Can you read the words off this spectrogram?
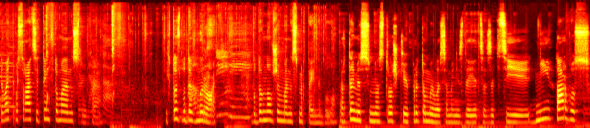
Давайте посраці тим, хто мене не слухає. І хтось буде вмирати. Бо давно вже в мене смертей не було. Артеміс у нас трошки притомилася, мені здається, за ці дні. Тарвос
